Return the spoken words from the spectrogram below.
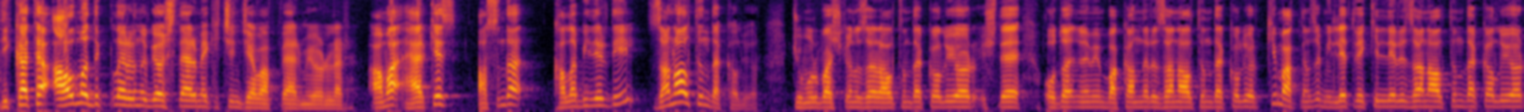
dikkate almadıklarını göstermek için cevap vermiyorlar. Ama herkes aslında kalabilir değil, zan altında kalıyor. Cumhurbaşkanı zan altında kalıyor, işte o dönemin bakanları zan altında kalıyor. Kim aklınıza? Milletvekilleri zan altında kalıyor,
